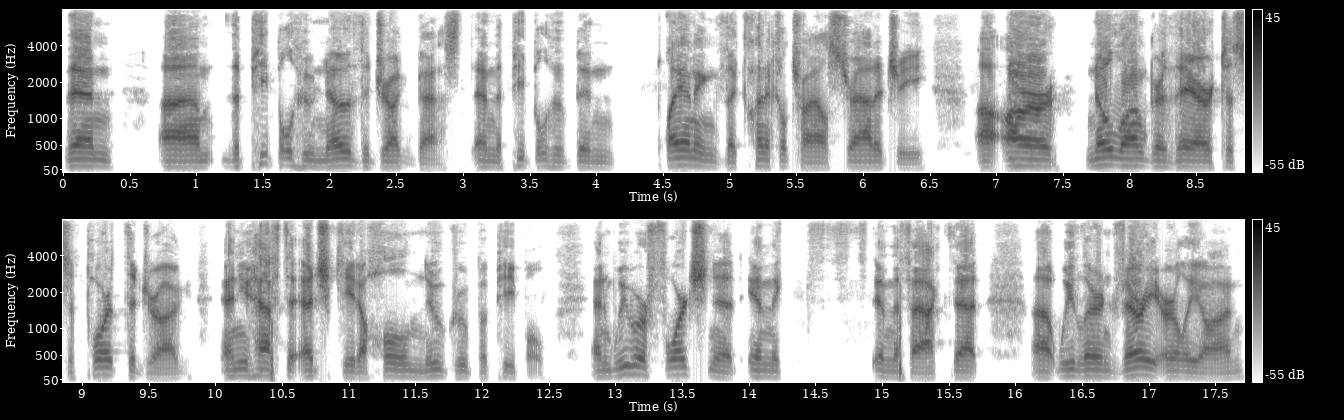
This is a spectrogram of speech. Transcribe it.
then um, the people who know the drug best and the people who've been planning the clinical trial strategy uh, are no longer there to support the drug, and you have to educate a whole new group of people. And we were fortunate in the in the fact that uh, we learned very early on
